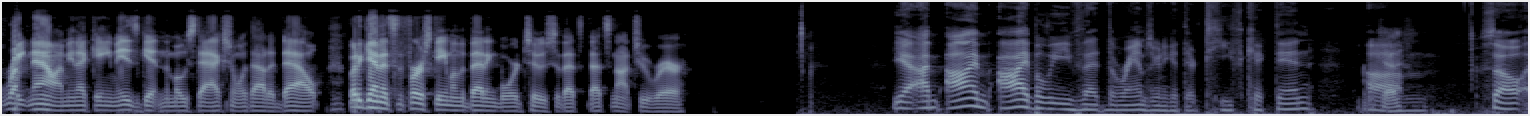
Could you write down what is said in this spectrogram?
right now, I mean that game is getting the most action without a doubt. But again, it's the first game on the betting board too, so that's that's not too rare. Yeah, I'm I'm I believe that the Rams are going to get their teeth kicked in. Okay. Um, so, uh,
